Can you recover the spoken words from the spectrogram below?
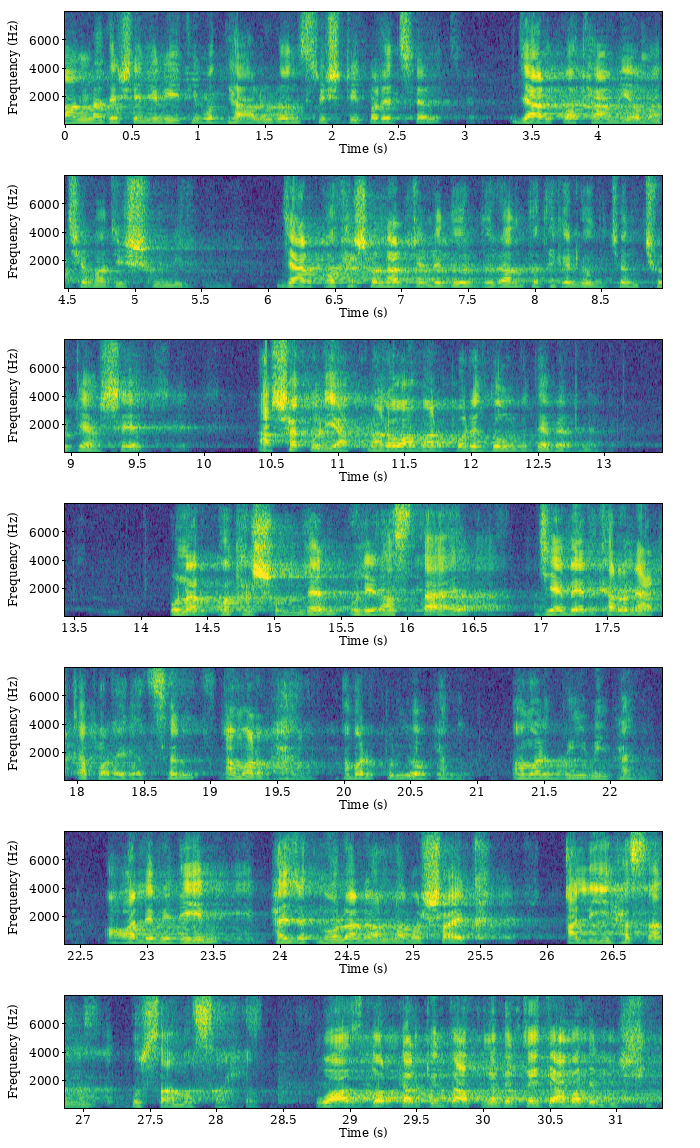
বাংলাদেশে যিনি ইতিমধ্যে আলোড়ন সৃষ্টি করেছেন, যার কথা আমিও মাঝে মাঝে শুনি, যার কথা শোনার জন্য দূর দূরান্ত থেকে লোকজন ছুটে আসে, আশা করি আপনারাও আমার পরে দৌড় দেবেন না। ওনার কথা শুনবেন উনি রাস্তায় জ্যামের কারণে আটকা পড়ে গেছেন, আমার ভাই, আমার প্রিয় ভাই, আমার দিনই ভাই, আলেম দিন, হজরত মৌলানা আল্লামা শেখ আলী হাসান ওসামা সাহেব। ওয়াজ দরকার কিন্তু আপনাদের চাইতে আমাদের বেশি।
